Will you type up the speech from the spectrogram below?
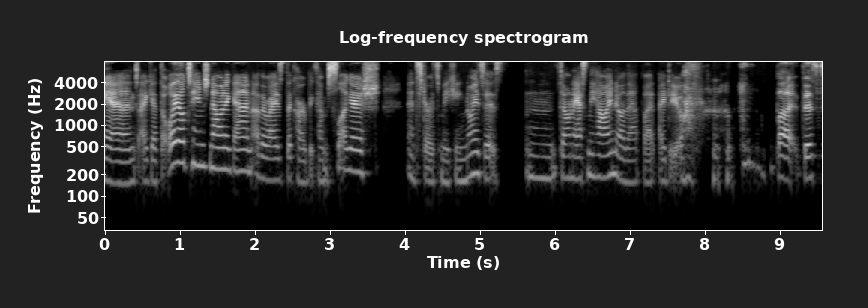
And I get the oil change now and again. Otherwise, the car becomes sluggish and starts making noises. Mm, don't ask me how I know that, but I do. but this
